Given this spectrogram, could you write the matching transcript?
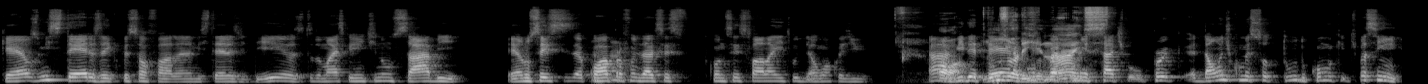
que é os mistérios aí que o pessoal fala, né? Mistérios de Deus e tudo mais que a gente não sabe. É, eu não sei se, qual a uhum. profundidade que vocês, quando vocês falam aí tudo, alguma coisa de ah, Ó, vida eterna, originais... como vai começar, tipo, por, da onde começou tudo, como que, tipo assim,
